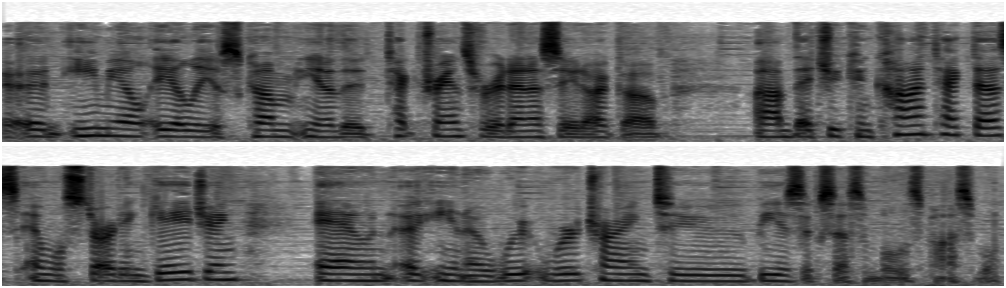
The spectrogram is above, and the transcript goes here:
an email alias. Come, you know, the tech transfer at nsa.gov. um, that you can contact us and we'll start engaging. And, uh, you know, we're, we're trying to be as accessible as possible.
